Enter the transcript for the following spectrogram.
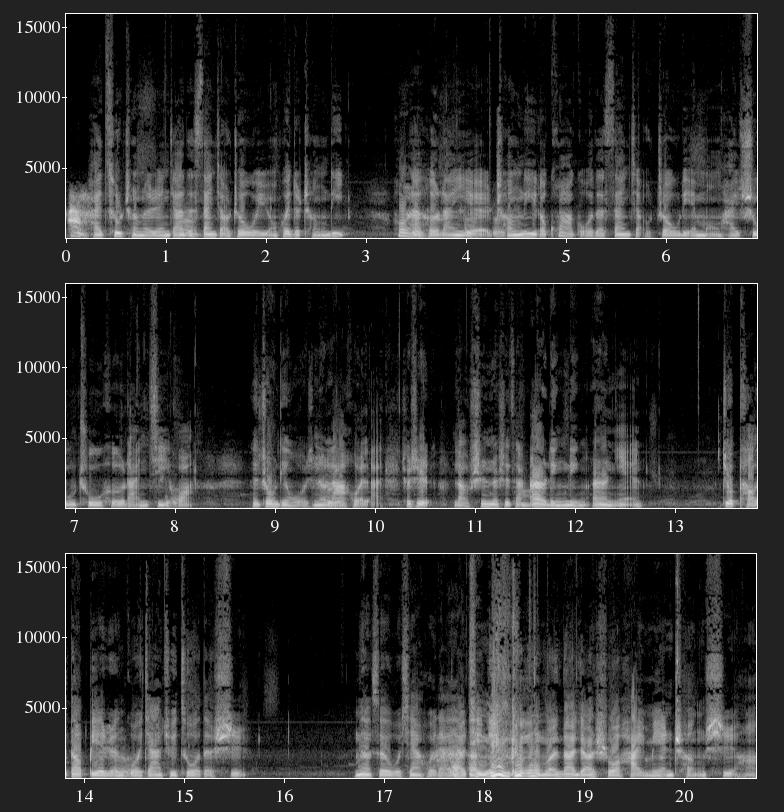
还促成了人家的三角洲委员会的成立。后来荷兰也成立了跨国的三角洲联盟，还输出荷兰计划。那重点我真的拉回来，就是老师呢是在二零零二年就跑到别人国家去做的事。那所以我现在回来要 请您跟我们大家说海绵城市哈。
